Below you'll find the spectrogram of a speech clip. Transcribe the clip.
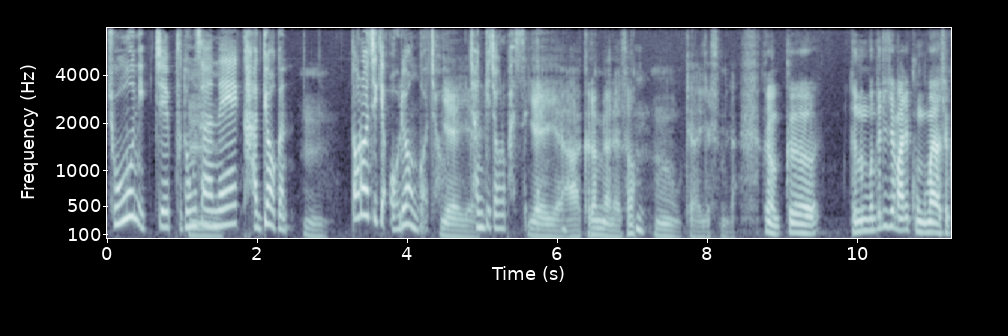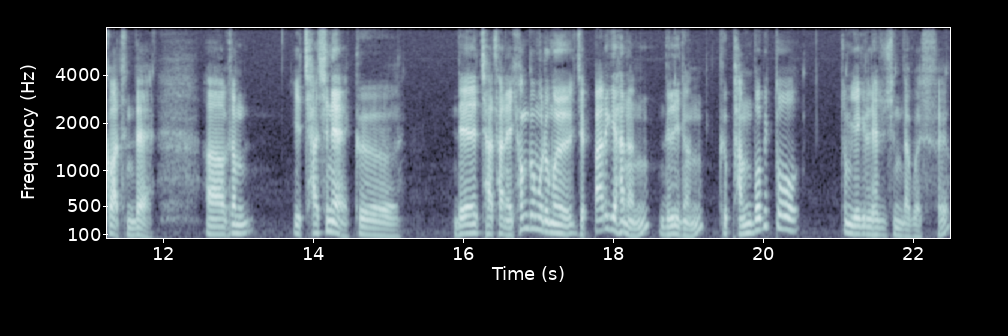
좋은 입지의 부동산의 음. 가격은 음. 떨어지기 어려운 거죠. 예, 예. 장기적으로 봤을 때. 예, 예. 아, 그런 면에서? 음. 음, 오케이, 알겠습니다. 그럼 그, 듣는 분들이 이제 많이 궁금해 하실 것 같은데, 아, 그럼 이 자신의 그 내 자산의 현금 흐름을 이제 빠르게 하는 늘리는 그 방법이 또 좀 얘기를 해 주신다고 했어요.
